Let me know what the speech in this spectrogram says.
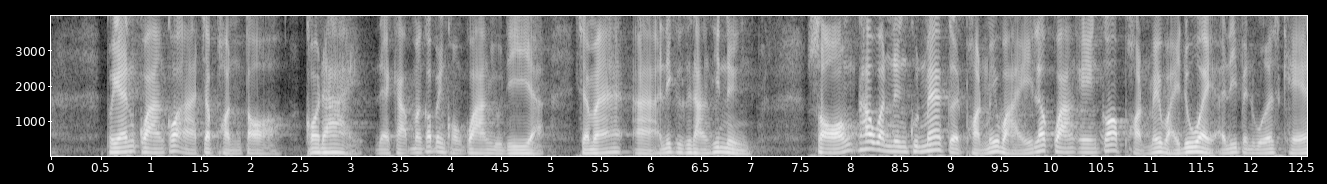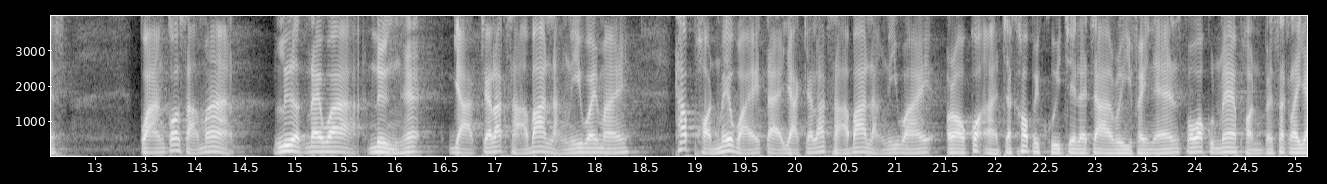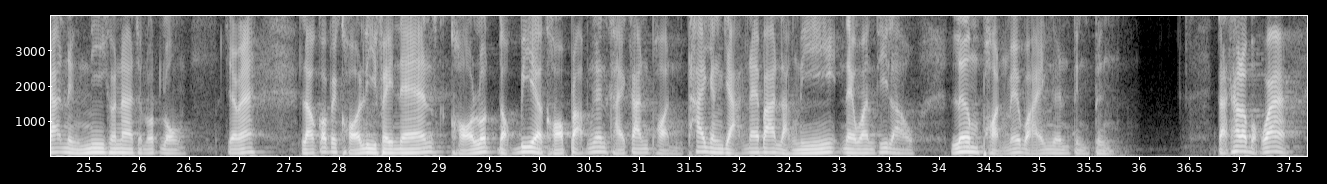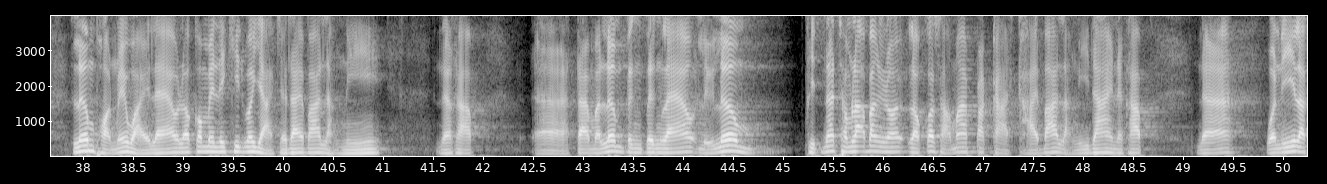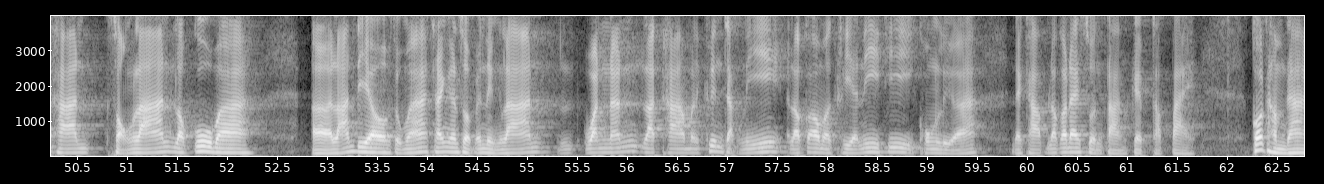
เพราะฉะนั้นกวางก็อาจจะผ่อนต่อก็ได้นะครับมันก็เป็นของกวางอยู่ดีอะใช่ไหมอ่าอันนี้คือทางที่หนึ่งสองถ้าวันหนึ่งคุณแม่เกิดผ่อนไม่ไหว แล้วกวางเองก็ผ่อนไม่ไหวด้วย อันนี้เป็น worst case กวางก็สามารถเลือกได้ว่า1ฮะอยากจะรักษาบ้านหลังนี้ไว้ไหม ถ้าผ่อนไม่ไหวแต่อยากจะรักษาบ้านหลังนี้ไว้ เราก็อาจจะเข้าไปคุยเจรจา refinance เพราะว่าคุณแม่ผ่อนไปสักระยะหนึ่งหนี้ก็น่าจะลดลงใช่ไหมเราก็ไปขอ refinance ขอลดดอกเบี้ย ขอปรับเงื่อนไขการผ่อน ถ้ายังอยากได้บ้านหลังนี้ ในวันที่เราเริ่มผ่อนไม่ไหวเงินตึงๆ แต่ถ้าเราบอกว่าเริ่มผ่อนไม่ไหวแล้ว แล้วก็ไม่ได้คิดว่าอยากจะได้บ้านหลังนี้นะครับแต่มันเริ่มตึงๆแล้วหรือเริ่ม ผิดนัดชำระบ้างน้อยเราก็สามารถประกาศขายบ้านหลังนี้ได้นะครับนะวันนี้ราคา 2 ล้านเรากู้มาล้านเดียวถูกไหมใช้เงินสดเป็น1ล้าน วันนั้นราคามันขึ้นจากนี้ เราก็เอามาเคลียร์หนี้ที่คงเหลือนะครับแล้วก็ได้ส่วนต่างเก็บกลับไป ก็ทำได้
